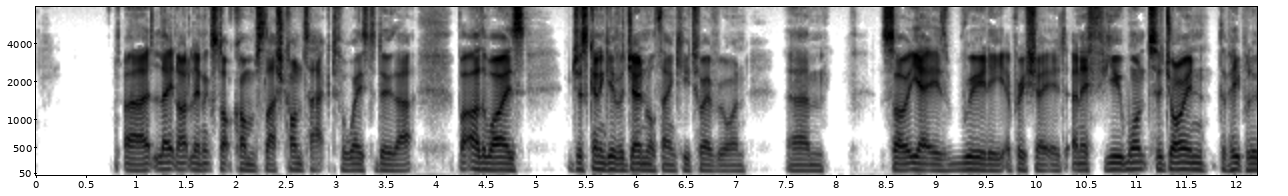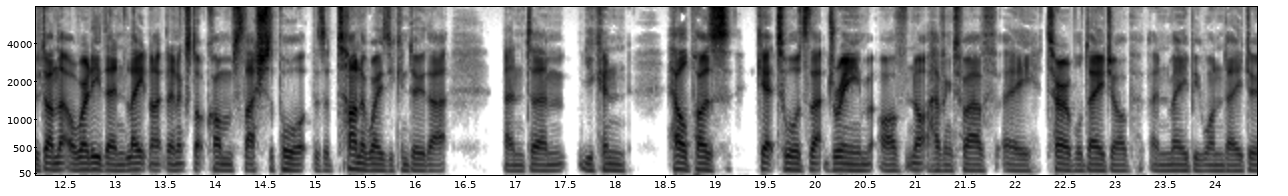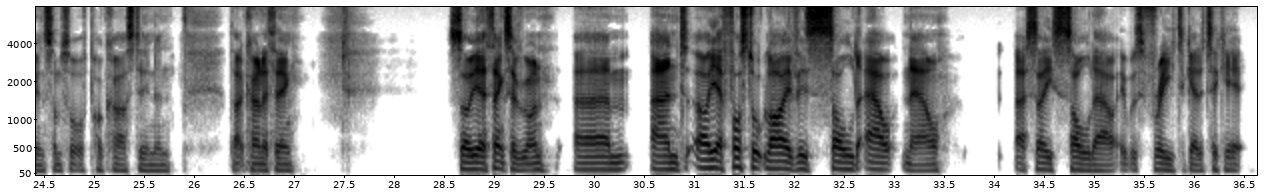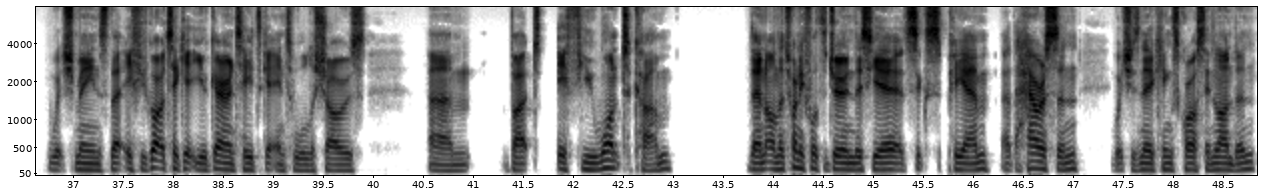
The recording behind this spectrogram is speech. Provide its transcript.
uh, latenightlinux.com slash contact for ways to do that. But otherwise, just going to give a general thank you to everyone. Um, so yeah, it is really appreciated. And if you want to join the people who've done that already, then latenightlinux.com slash support. There's a ton of ways you can do that. And um, you can help us get towards that dream of not having to have a terrible day job and maybe one day doing some sort of podcasting and that kind of thing. So yeah, thanks everyone. Um, and oh yeah, FOSS Talk Live is sold out now. I say sold out. It was free to get a ticket, which means that if you've got a ticket, you're guaranteed to get into all the shows. Um, but if you want to come, then on the 24th of June this year at 6 p.m. at the Harrison, which is near King's Cross in London,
